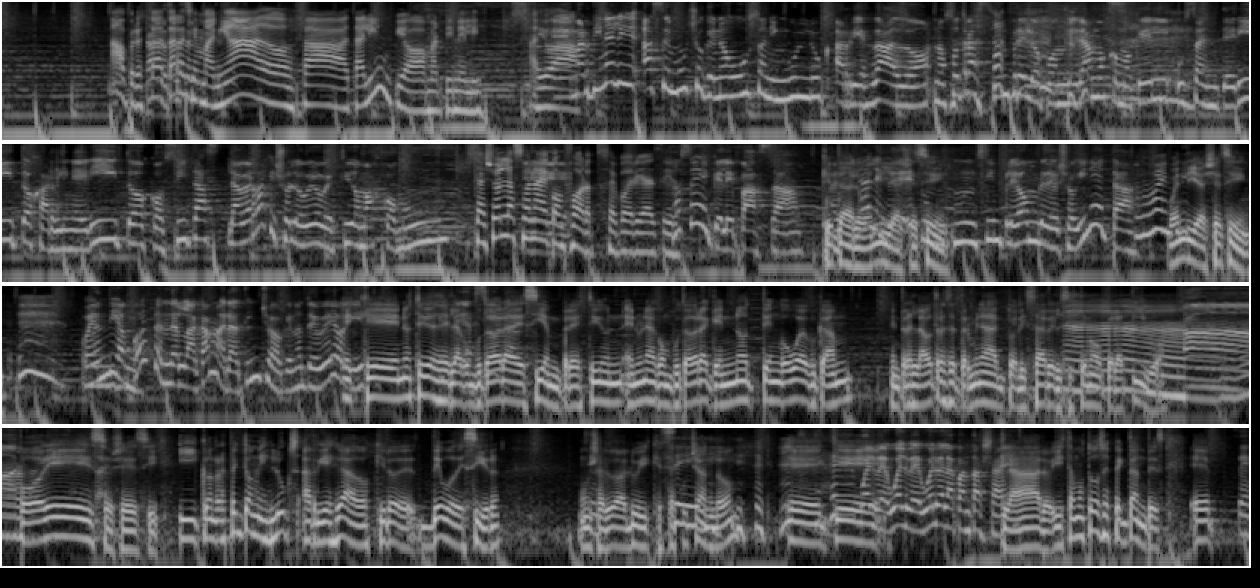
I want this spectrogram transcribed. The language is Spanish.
No, pero está, Claro, está recién bañado, está, está limpio, Martinelli. Ahí va. Eh, Martinelli hace mucho que no usa ningún look arriesgado. Nosotras siempre lo ponderamos como que él usa enteritos, jardineritos, cositas. La verdad que yo lo veo vestido más común. Cayó en la zona de Eh, confort, se podría decir. No sé qué le pasa. ¿Qué Al tal? final Buen día, es, es Jessy. un, un simple hombre de yoguineta. Buen día, Jessy. Buen día. ¿Puedes prender la cámara, Tincho? Que no te veo. y- Es que no estoy desde la computadora de siempre. Estoy un- en una computadora que no tengo webcam, mientras la otra se termina de actualizar el sistema Ah. operativo. Ah, Por eso, Jessy. Y con respecto a mis looks arriesgados, quiero de- debo decir, un Sí. saludo a Luis que está Sí. escuchando, eh, que... vuelve, vuelve, vuelve a la pantalla. ¿eh? Claro, y estamos todos expectantes. Eh, Sí.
